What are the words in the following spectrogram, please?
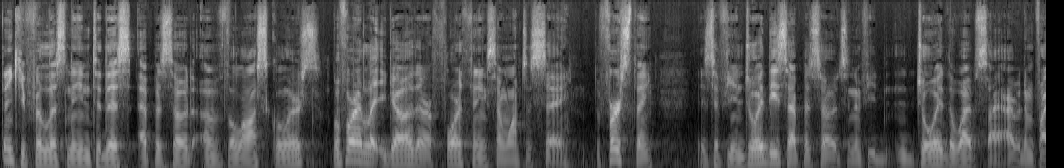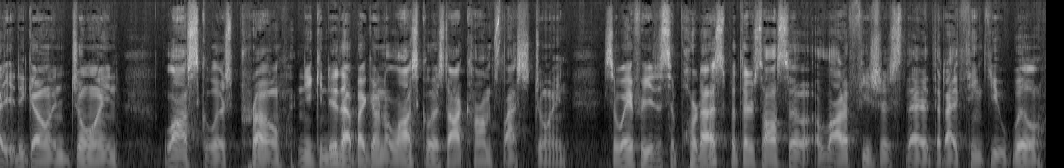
Thank you for listening to this episode of The Law Schoolers. Before I let you go, there are four things I want to say. The first thing is if you enjoyed these episodes and if you enjoyed the website, I would invite you to go and join Law Schoolers Pro, and you can do that by going to lawschoolers.com/join. It's a way for you to support us, but there's also a lot of features there that I think you will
